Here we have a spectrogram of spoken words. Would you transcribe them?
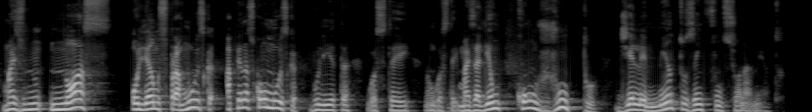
Mas nós olhamos para a música apenas como música. Bonita, gostei, não gostei. Mas ali é um conjunto de elementos em funcionamento.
